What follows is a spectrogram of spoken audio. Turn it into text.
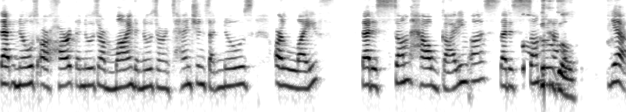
that knows our heart, that knows our mind, that knows our intentions, that knows our life, that is somehow guiding us, that is somehow Google. yeah.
